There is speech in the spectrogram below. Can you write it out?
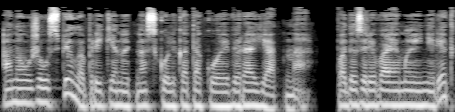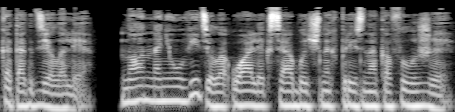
она уже успела прикинуть, насколько такое вероятно. Подозреваемые нередко так делали, но Анна не увидела у Алекса обычных признаков лжи.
